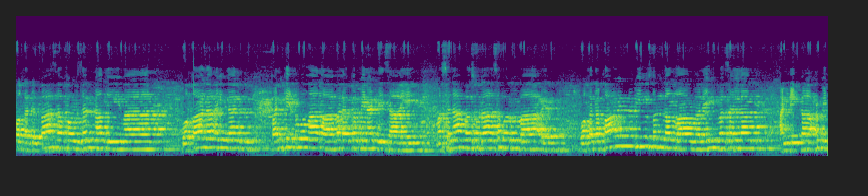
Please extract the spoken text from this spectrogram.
فقد فاز فوزا عظيما. وقال أيضا فانكحوا ما طاب لكم من النساء مثنى وثلاث ورباع. وقد قال النبي صلى الله عليه وسلم النكاح من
